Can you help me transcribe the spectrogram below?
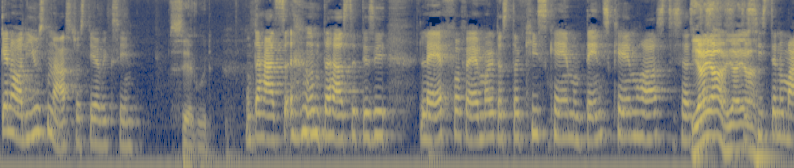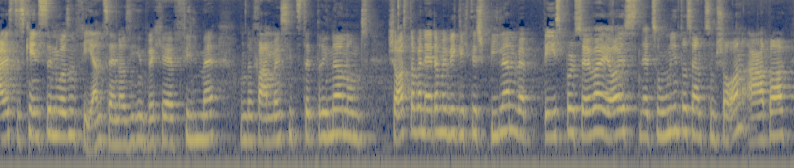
Genau, die Houston Astros, die habe ich gesehen. Sehr gut. Und da hast, und da hast du diese live auf einmal, dass du Kisscam und Dancecam hast. Das heißt, ja, das, ja, ja, das ist ja normales, das kennst du nur aus dem Fernsehen, aus irgendwelchen Filmen. Und auf einmal sitzt du da drinnen und schaust aber nicht einmal wirklich das Spielen, weil Baseball selber, ja, ist nicht so uninteressant zum Schauen, aber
